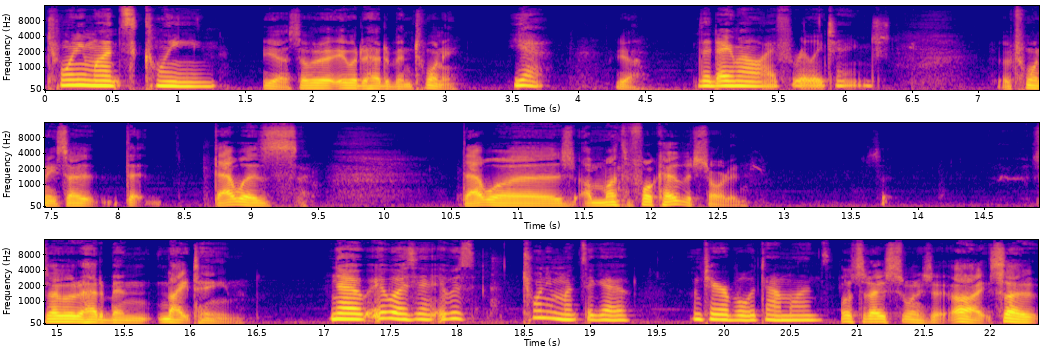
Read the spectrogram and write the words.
20 months clean. Yeah. So it, it would have had to have been twenty. Yeah, Yeah. the day my life really changed. Or twenty. So that that was that was a month before COVID started. So, so it would have been nineteen. No, it wasn't. It was 20 months ago. I'm terrible with timelines. What's today's twenty six? All right. So,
